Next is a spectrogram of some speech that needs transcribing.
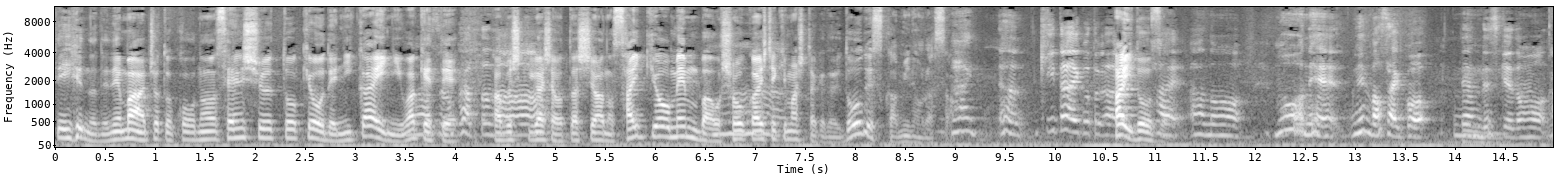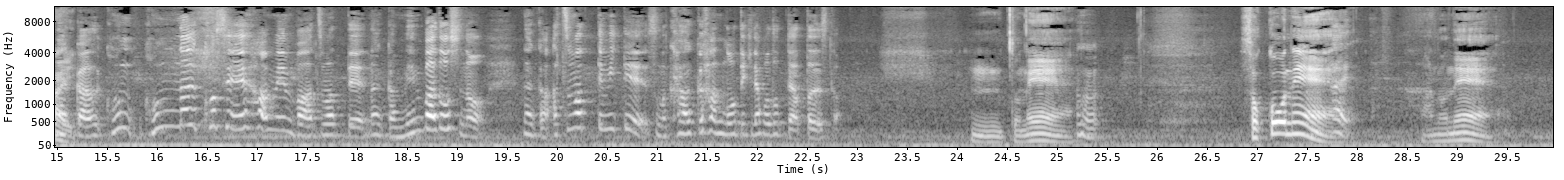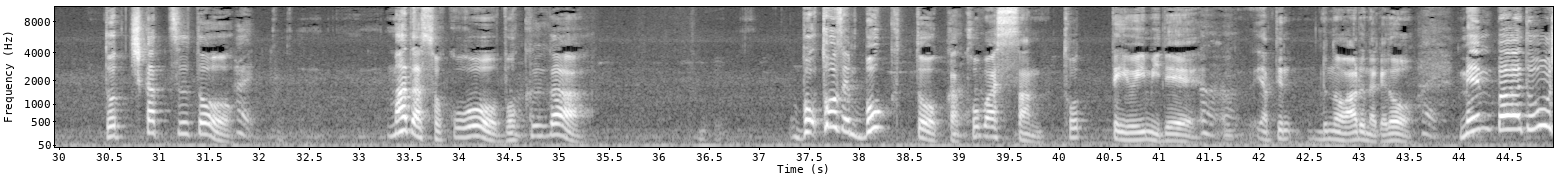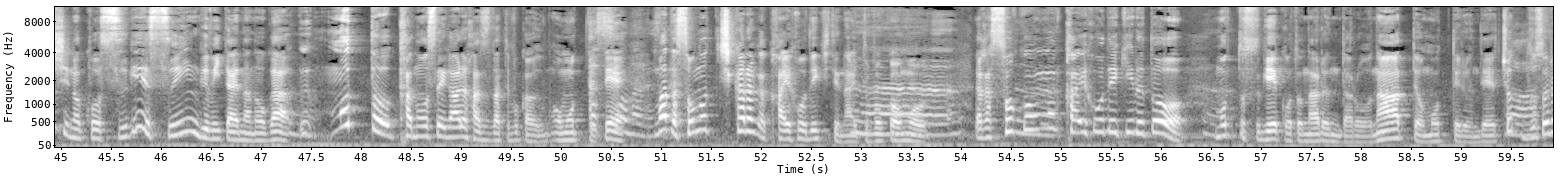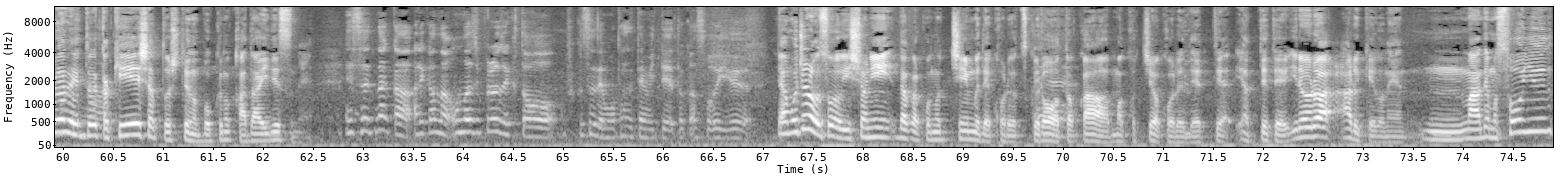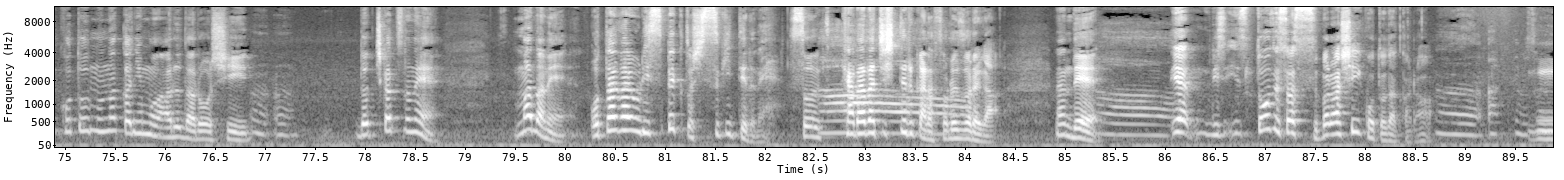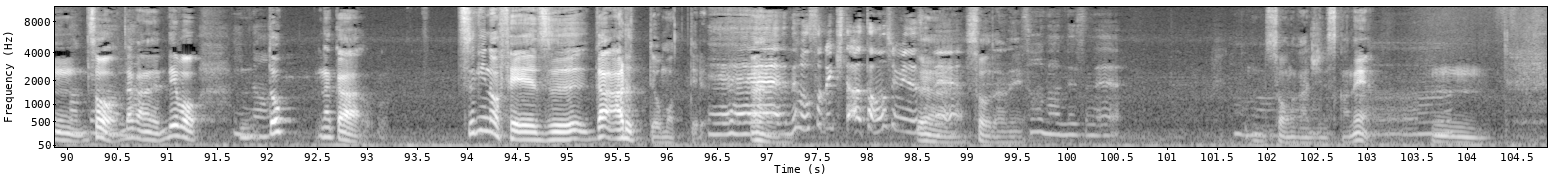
っていうのでねまあちょっとこの先週と今日で2回に分けて株式会社私はあの最強メンバーを紹介してきましたけどどうですか箕浦さん？はい、あ聞きたいことがはいどうぞ。はい、あのもうねメンバー最高なんですけれども、うん。はいなんかこんこんな個性派メンバー集まってなんかメンバー同士のなんか集まってみてその化学反応的なことってあったですか、うーんとね。うん、はそこをね、い。あのねどっちかっつうと、はい。まだそこを僕が、ぼ当然僕とか小橋さんとっていう意味でうんやってるのはあるんだけど、はい。メンバー同士のこうすげえスイングみたいなのが、うん。うもっと可能性があるはずだって僕は思ってあて、ね。まだその力が解放できてないと僕は思う。んだからそこも解放できると、うん。もっとすげえことになるんだろうなって思ってるんでちょっとそれがねというか経営者としての僕の課題ですね。えそれなんかあれかな同じプロジェクトを複数で持たせてみてとかそういう。いやもちろんそう一緒にだからこのチームでこれを作ろうとか、まあ、こっちはこれでってやってていろいろあるけどね。うんまあでもそういうことの中にもあるだろうしうんうんどっちかっていうとねまだねお互いをリスペクトしすぎてるね。そうキャラ立ちしてるからそれぞれが。なんでいや当然それは素晴らしいことだから。うん。あでもそうそう。だからねでもどなんか次のフェーズがあるって思ってる、えーうん。でもそれ来たら楽しみですね。うん、、そうだね、そうなんですね。うん。そんな感じですかね。ううん。ん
